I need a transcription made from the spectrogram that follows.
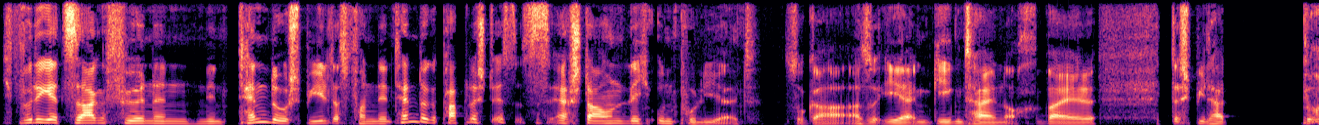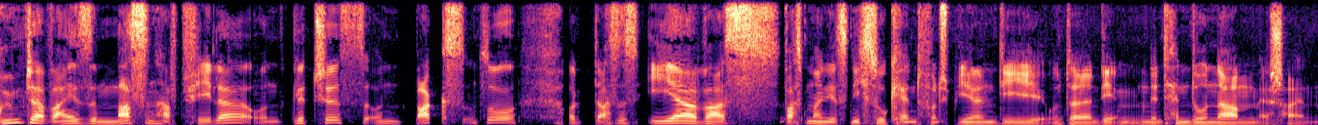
Ich würde jetzt sagen, für ein Nintendo-Spiel, das von Nintendo gepublished ist, ist es erstaunlich unpoliert sogar. Also eher im Gegenteil noch, weil das Spiel hat berühmterweise massenhaft Fehler und Glitches und Bugs und so. Und das ist eher was, was man jetzt nicht so kennt von Spielen, die unter dem Nintendo-Namen erscheinen.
